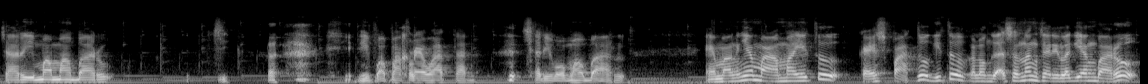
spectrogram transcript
Cari mama baru. Ini papa kelewatan. Cari mama baru. Emangnya mama itu kayak sepatu gitu. Kalau nggak senang cari lagi yang baru.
